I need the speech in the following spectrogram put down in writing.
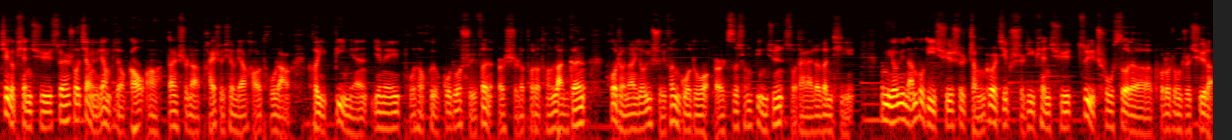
这个片区虽然说降雨量比较高啊，但是呢排水性良好的土壤可以避免因为葡萄会有过多水分而使得葡萄藤烂根，或者呢由于水分过多而滋生病菌所带来的问题。那么由于南部地区是整个吉普史蒂片区最出色的葡萄种植区了。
